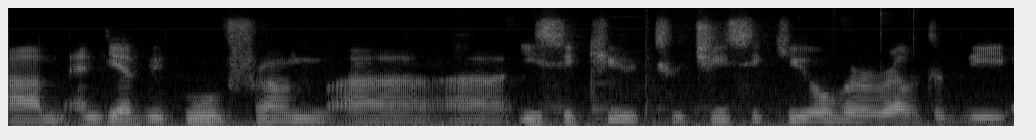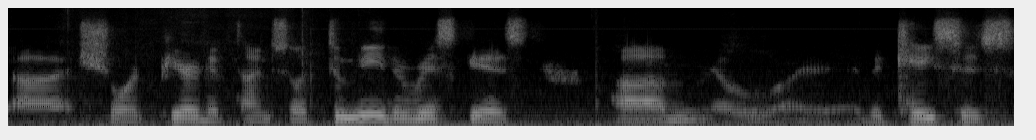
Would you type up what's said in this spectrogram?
um, and yet we've moved from uh, uh, ECQ to GCQ over a relatively uh, short period of time. So to me, the risk is um, the cases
